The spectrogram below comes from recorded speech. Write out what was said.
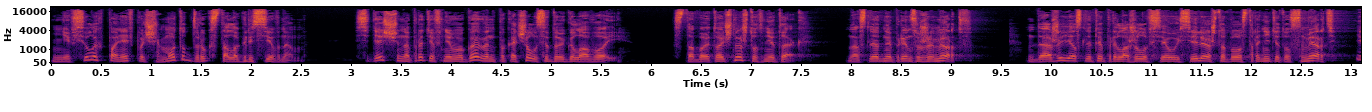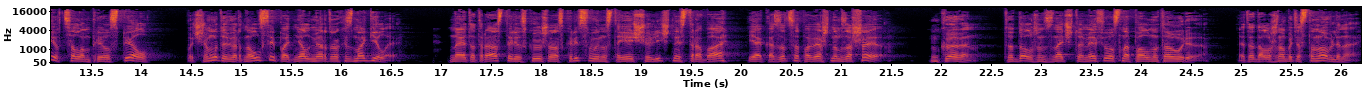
не в силах понять, почему тот вдруг стал агрессивным. Сидящий напротив него Говин покачал седой головой. «С тобой точно что-то не так? Наследный принц уже мертв. Даже если ты приложил все усилия, чтобы устранить эту смерть, и в целом преуспел, почему ты вернулся и поднял мертвых из могилы? На этот раз ты рискуешь раскрыть свою настоящую личность раба и оказаться повешенным за шею. Говин, ты должен знать, что Мефиус напал на Таурию. Это должно быть остановлено.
